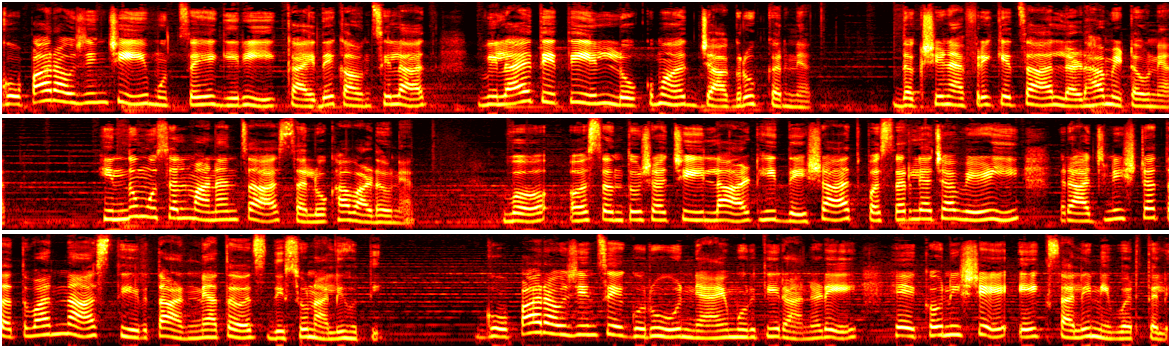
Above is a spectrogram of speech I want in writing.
गोपाळरावजींची मुत्सहीगिरी कायदे काउन्सिलात विलायतेतील लोकमत जागरूक करण्यात दक्षिण आफ्रिकेचा लढा मिटवण्यात हिंदू मुसलमानांचा सलोखा वाढवण्यात व असंतोषाची लाट ही देशात पसरल्याच्या वेळी राजनिष्ठ तत्वांना स्थिरता आणण्यातच दिसून आली होती. गोपाळरावजींचे गुरु न्यायमूर्ती रानडे हे एकोणीसशे एक साली निवर्तले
